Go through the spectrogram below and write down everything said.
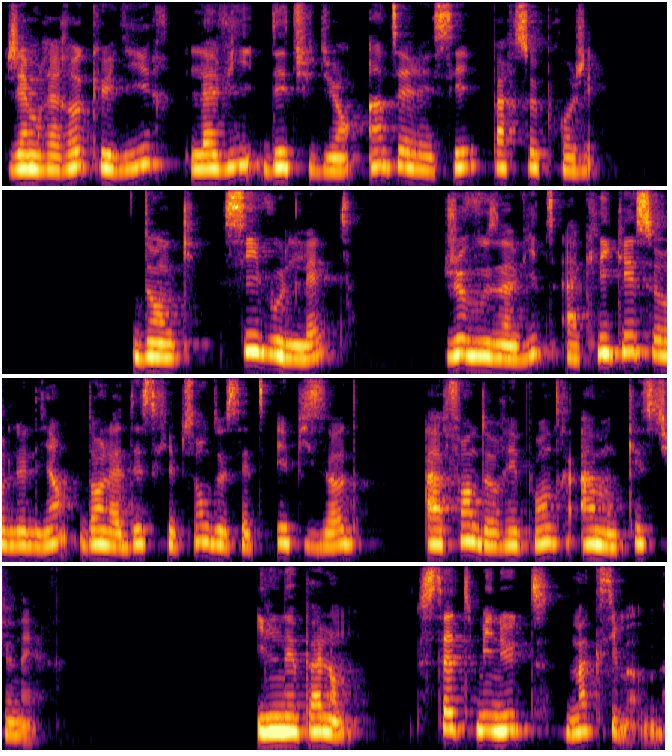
j'aimerais recueillir l'avis d'étudiants intéressés par ce projet. Donc, si vous l'êtes, je vous invite à cliquer sur le lien dans la description de cet épisode afin de répondre à mon questionnaire. Il n'est pas long, 7 minutes maximum.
